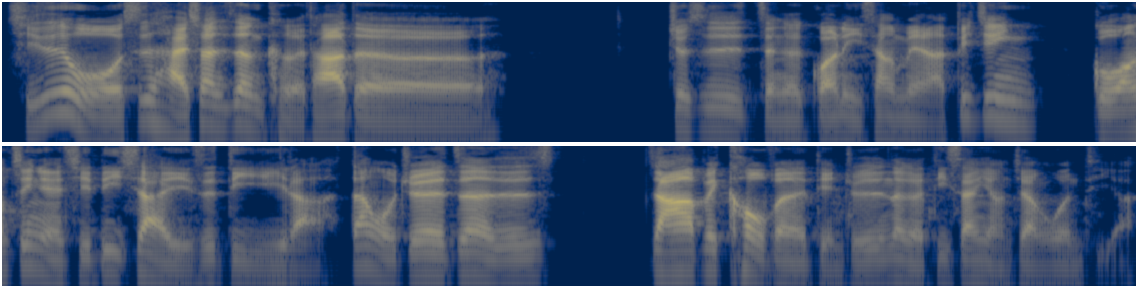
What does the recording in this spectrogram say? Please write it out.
其实我是还算认可他的。就是整个管理上面啊，毕竟国王今年其实立下也是第一啦。但我觉得真的是让他被扣分的点，就是那个第三洋将问题啊。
